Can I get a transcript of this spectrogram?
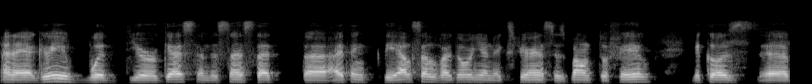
and I agree with your guest in the sense that uh, I think the El Salvadorian experience is bound to fail because uh,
